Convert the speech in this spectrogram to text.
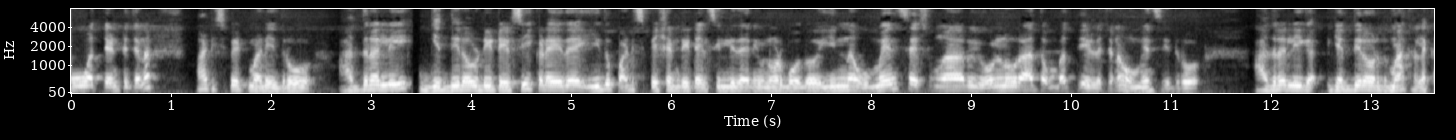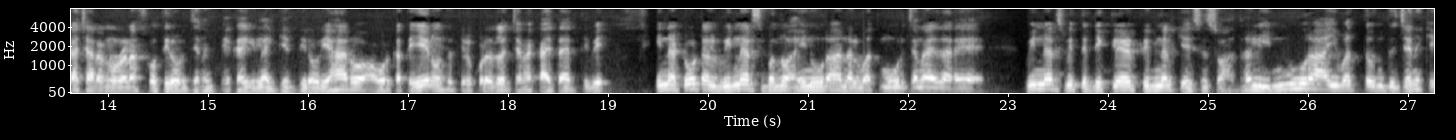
ಮೂವತ್ತೆಂಟು ಜನ ಪಾರ್ಟಿಸಿಪೇಟ್ ಮಾಡಿದ್ರು. ಅದರಲ್ಲಿ ಗೆದ್ದಿರೋ ಡೀಟೇಲ್ಸ್ ಈ ಕಡೆ ಇದೆ. ಇದು ಪಾರ್ಟಿಸಿಪೇಷನ್ ಡೀಟೇಲ್ಸ್ ಇಲ್ಲಿದೆ, ನೀವು ನೋಡ್ಬೋದು. ಇನ್ನ ವುಮೆನ್ಸ್ ಸುಮಾರು ಏಳ್ನೂರ ತೊಂಬತ್ತೇಳು ಜನ ವುಮೆನ್ಸ್ ಇದ್ರು. ಅದರಲ್ಲಿ ಈಗ ಗೆದ್ದಿರೋರ್ದು ಮಾತ್ರ ಲೆಕ್ಕಾಚಾರ ನೋಡೋಣ. ಸೋತಿರೋರು ಜನಕ್ಕೆ ಬೇಕಾಗಿಲ್ಲ. ಗೆದ್ದಿರೋರು ಯಾರು? ಅವ್ರ ಕತೆ ಏನು ಅಂತ ತಿಳ್ಕೊಳ್ಳೋದ್ರಲ್ಲಿ ಜನ ಕಾಯ್ತಾ ಇರ್ತೀವಿ. ಇನ್ನ ಟೋಟಲ್ ವಿನ್ನರ್ಸ್ ಬಂದು ಐನೂರ ನಲವತ್ತ್ ಮೂರು ಜನ ಇದ್ದಾರೆ winners with declared criminal cases ಅದರಲ್ಲಿ ಇನ್ನೂರ ಐವತ್ತೊಂದು ಜನಕ್ಕೆ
